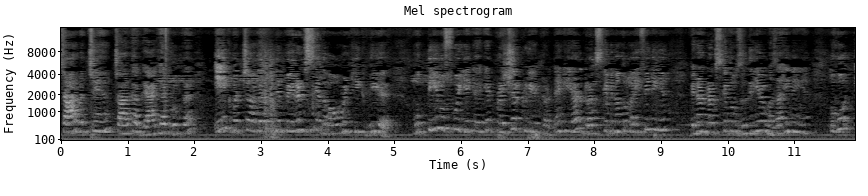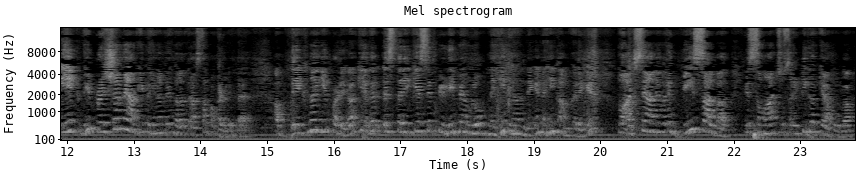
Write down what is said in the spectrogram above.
चार बच्चे हैं, चार का गैंग है ग्रुप है, एक बच्चा अगर अपने पेरेंट्स के दबाव में ठीक भी है वो तीन उसको ये कह के प्रेशर क्रिएट करते हैं कि यार ड्रग्स के बिना तो लाइफ ही नहीं है, बिना ड्रग्स के तो ज़िंदगी में मज़ा ही नहीं है। तो वो एक भी प्रेशर में आके कहीं ना कहीं गलत रास्ता पकड़ लेता है। अब देखना ये पड़ेगा कि अगर इस तरीके से पीढ़ी पे हम लोग नहीं ध्यान देंगे, नहीं काम करेंगे तो आज से आने वाले 20 साल बाद इस समाज सोसाइटी का क्या होगा?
